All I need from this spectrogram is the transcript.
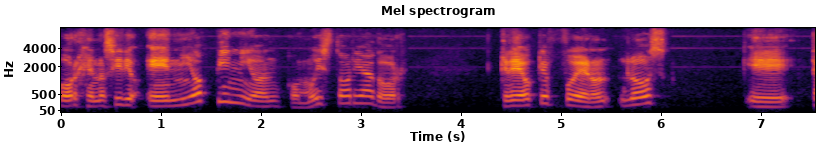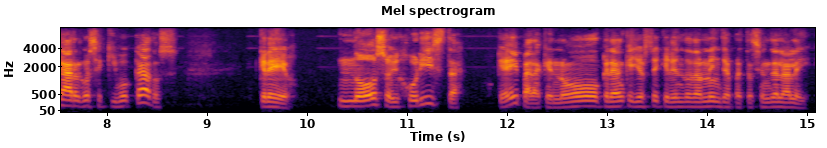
por genocidio. En mi opinión, como historiador, creo que fueron los eh, cargos equivocados. Creo. No soy jurista, Para que no crean que yo estoy queriendo dar una interpretación de la ley.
